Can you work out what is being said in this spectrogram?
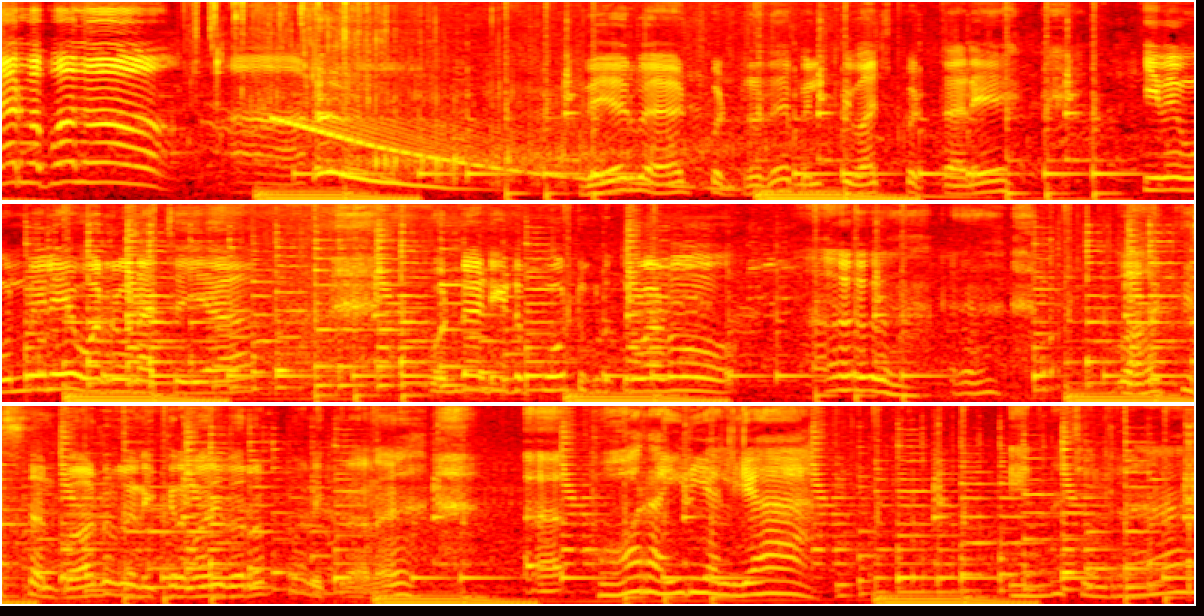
வேர்வை போதும். வேர்வை ஆட் பண்றத மிலிட்ரி வாட்ச் பண்ணிட்டானே இவன் உண்மையிலே ஓடுறவனா செய்யா கொண்டாடிக்கிட்டு போட்டு கொடுத்துருவானோ? பாகிஸ்தான் பார்டர்ல நிக்கிற மாதிரி வெறப்பா நிக்கிறானே. போற ஐடியா இல்லையா? என்ன சொல்றான்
